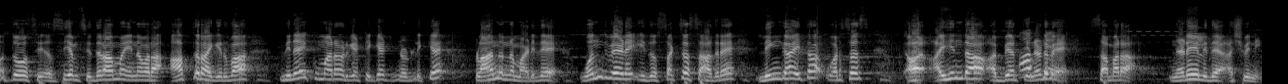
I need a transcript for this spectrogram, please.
ಮತ್ತು ಸಿ ಎಂ ಸಿದ್ದರಾಮಯ್ಯನವರ ಆಪ್ತರಾಗಿರುವ ವಿನಯ್ ಕುಮಾರ್ ಅವರಿಗೆ ಟಿಕೆಟ್ ನೋಡಲಿಕ್ಕೆ ಪ್ಲಾನನ್ನು ಮಾಡಿದೆ. ಒಂದು ವೇಳೆ ಇದು ಸಕ್ಸಸ್ ಆದರೆ ಲಿಂಗಾಯತ ವರ್ಸಸ್ ಅಹಿಂದ ಅಭ್ಯರ್ಥಿ ನಡುವೆ ಸಮರ ನಡೆಯಲಿದೆ ಅಶ್ವಿನಿ.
